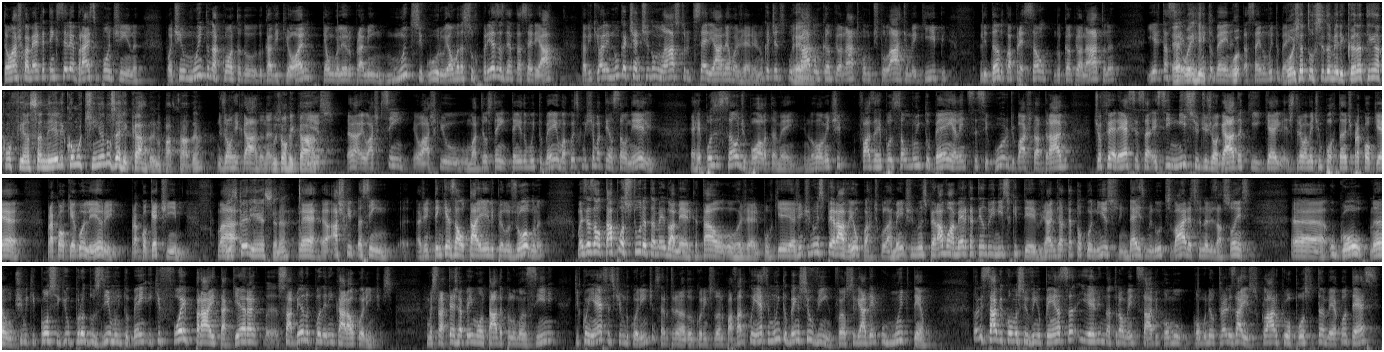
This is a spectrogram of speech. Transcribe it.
Então acho que o América tem que celebrar esse pontinho, né? Pontinho muito na conta do, do Cavicchioli, que é um goleiro para mim muito seguro e é uma das surpresas dentro da Série A. O Cavicchioli nunca tinha tido um lastro de Série A, né, Rogério? Ele nunca tinha disputado é. um campeonato como titular de uma equipe, lidando com a pressão do campeonato, né? E ele tá é, saindo é, Henrique, muito bem, né? O, tá saindo muito bem. Hoje a torcida americana tem a confiança nele como tinha no Zé Ricardo aí no passado, né? No João Ricardo, né? No João Ricardo. Isso. É, eu acho que sim. Eu acho que o, o Matheus tem, tem ido muito bem. Uma coisa que me chama atenção nele é reposição de bola também. Ele normalmente faz a reposição muito bem, além de ser seguro debaixo da trave, te oferece essa, esse início de jogada que, que é extremamente importante para qualquer, qualquer goleiro e para qualquer time. Mas, experiência, né? É, acho que assim, a gente tem que exaltar ele pelo jogo, né? Mas exaltar a postura também do América, tá, o Rogério? Porque a gente não esperava, eu particularmente, não esperava o América tendo o início que teve. Já, já até tocou nisso, em 10 minutos, várias finalizações é, o gol, né? Um time que conseguiu produzir muito bem e que foi para Itaquera eh, sabendo que poderia encarar o Corinthians. Uma estratégia bem montada pelo Mancini, que conhece esse time do Corinthians, era o treinador do Corinthians do ano passado, conhece muito bem o Silvinho, que foi auxiliar dele por muito tempo. Então ele sabe como o Silvinho pensa e ele naturalmente sabe como, como neutralizar isso. Claro que o oposto também acontece,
